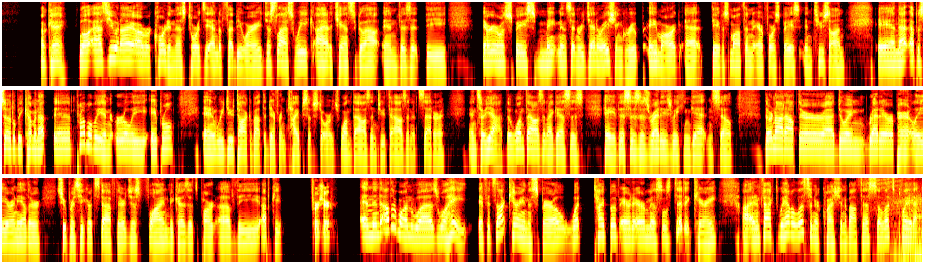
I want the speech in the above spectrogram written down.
Okay. Well, as you and I are recording this towards the end of February, just last week, I had a chance to go out and visit the Aerospace Maintenance and Regeneration Group, AMARG, at Davis Monthan Air Force Base in Tucson. And that episode will be coming up uh, probably in early April. And we do talk about the different types of storage 1000, 2000, et cetera. And so, yeah, the 1000, I guess, is hey, this is as ready as we can get. And so they're not out there uh, doing red air apparently or any other super secret stuff. They're just flying because it's part of the upkeep. For sure. And then the other one was, well, hey, if it's not carrying the Sparrow, what type of air to air missiles did it carry? Uh, and in fact, we have a listener question about this, so let's play that.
